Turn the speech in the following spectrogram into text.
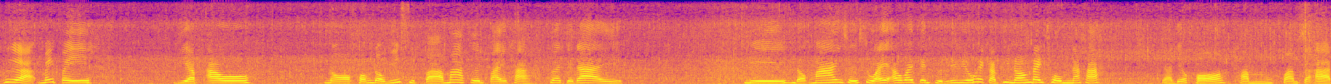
เพื่อไม่ไปเหยียบเอาหน่อของดอกวิสิปามากเกินไปค่ะ เพื่อจะได้ มีดอกไม้สวยๆ เอาไว้เป็นจุดรีวิวให้กับพี่น้องได้ชมนะคะเดี๋ยวเดี๋ยวขอทำความสะอาด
